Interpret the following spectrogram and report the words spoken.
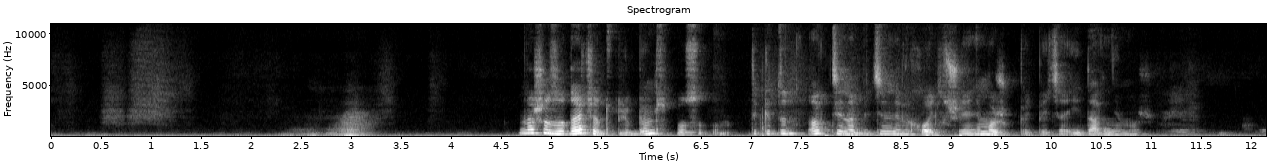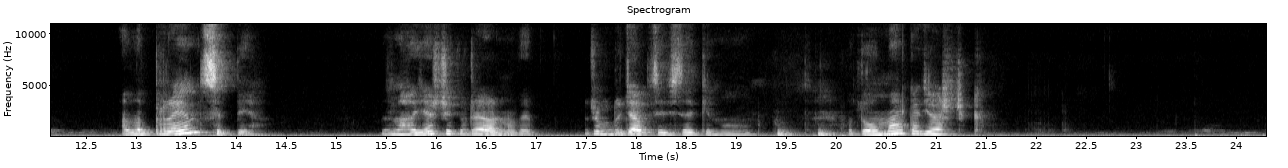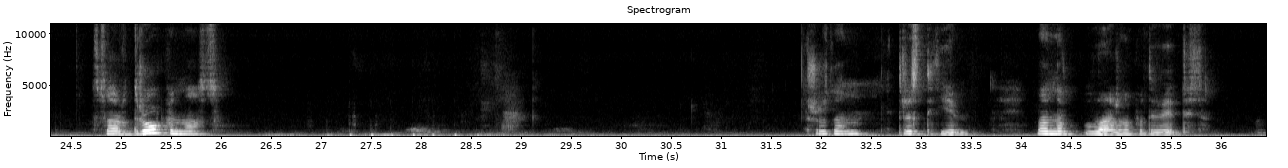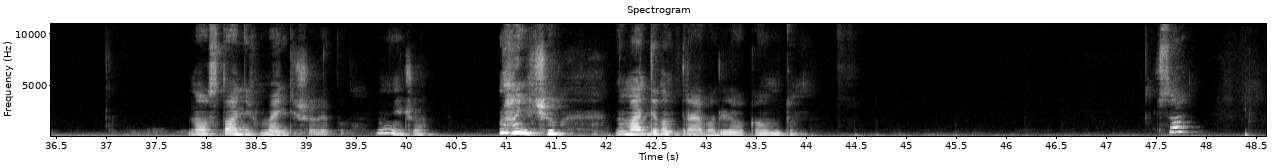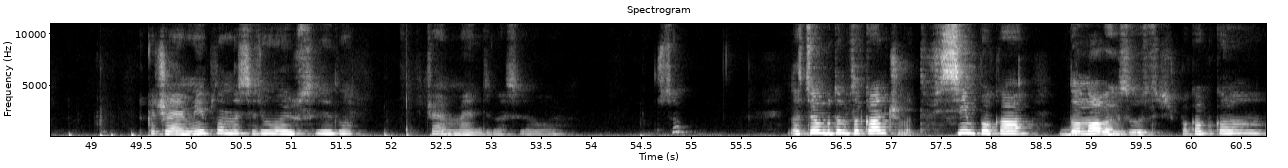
Наша задача тут любим способом. Тільки тут акції на бійців не виходять, що я не можу купити бійця. І так не можу. Але в принципі, з многоящиків реально вип. Вже будуть акції всякі, ну. Ото мека ящик. Стардроп у нас. Що там? 300 євро. Ладно, важно подивитися. На останніх Менді ще випало. Ну нічого. Ну нічого. Ну Менді нам треба для аккаунту. Все. Качаємо Міпла на седьмую силу. Качаем Менді на седьмую. Все. На цьому будемо закінчувати. Всім пока. До нових зустрічей. Пока-пока.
